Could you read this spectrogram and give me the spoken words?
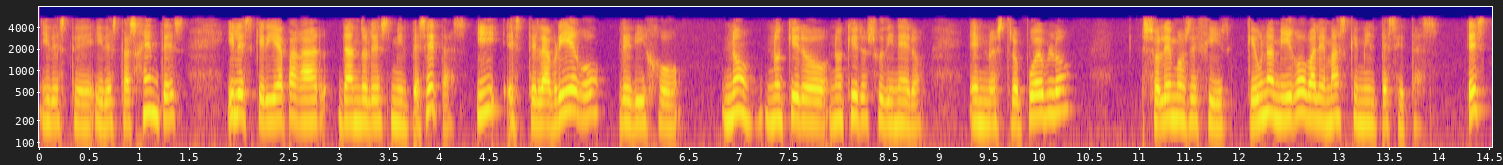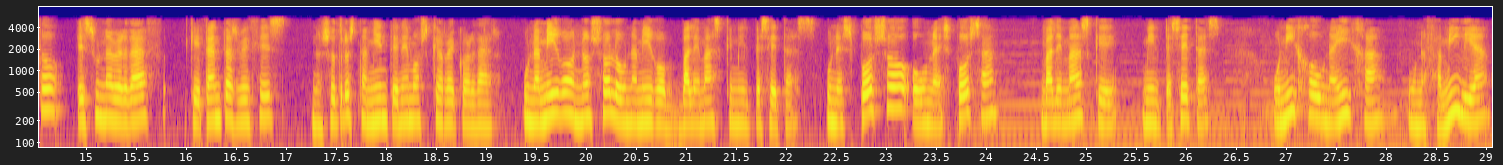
y de, este, y de estas gentes y les quería pagar dándoles mil pesetas. Y este labriego le dijo, no, no quiero, no quiero su dinero. En nuestro pueblo solemos decir que un amigo vale más que mil pesetas. Esto es una verdad que tantas veces nosotros también tenemos que recordar. Un amigo, no solo un amigo vale más que mil pesetas. Un esposo o una esposa vale más que mil pesetas. Un hijo, una hija, una familia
